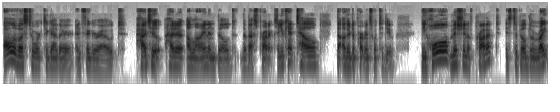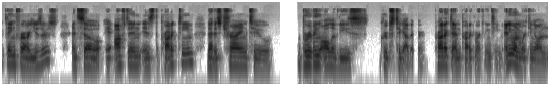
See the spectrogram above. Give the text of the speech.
all of us to work together and figure out how to how to align and build the best products. You can't tell the other departments what to do. The whole mission of product is to build the right thing for our users. And so it often is the product team that is trying to bring all of these groups together product and product marketing team, anyone working on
